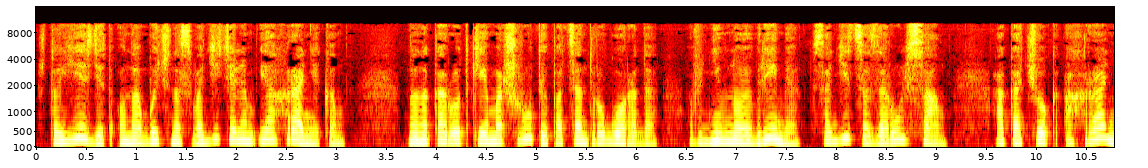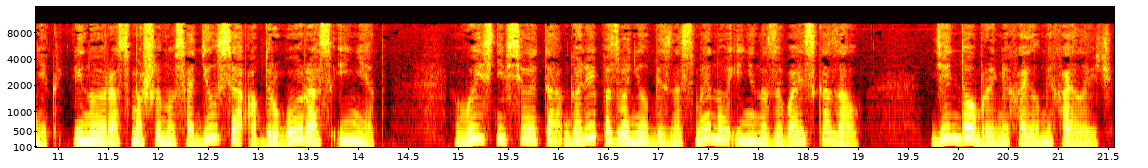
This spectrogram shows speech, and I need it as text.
что ездит он обычно с водителем и охранником, но на короткие маршруты по центру города в дневное время садится за руль сам, а качок-охранник иной раз в машину садился, а в другой раз и нет. Выяснив все это, Галей позвонил бизнесмену и, не называясь, сказал «День добрый, Михаил Михайлович.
